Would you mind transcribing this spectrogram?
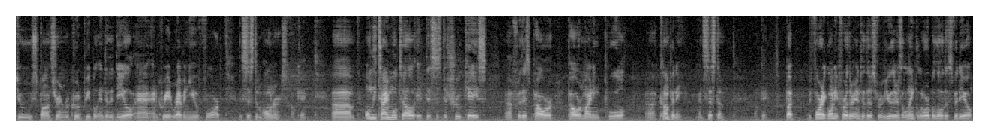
to sponsor and recruit people into the deal and, and create revenue for the system owners okay. Um, only time will tell if this is the true case uh, for this power power mining pool uh, company and system before I go any further into this review, there's a link lower below this video.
